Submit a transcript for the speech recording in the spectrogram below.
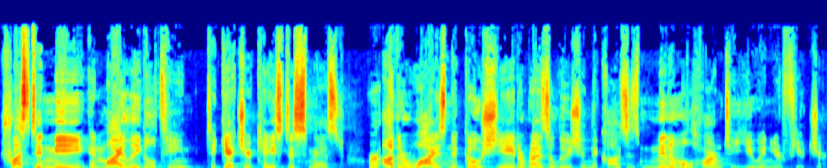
trust in me and my legal team to get your case dismissed or otherwise negotiate a resolution that causes minimal harm to you in your future.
